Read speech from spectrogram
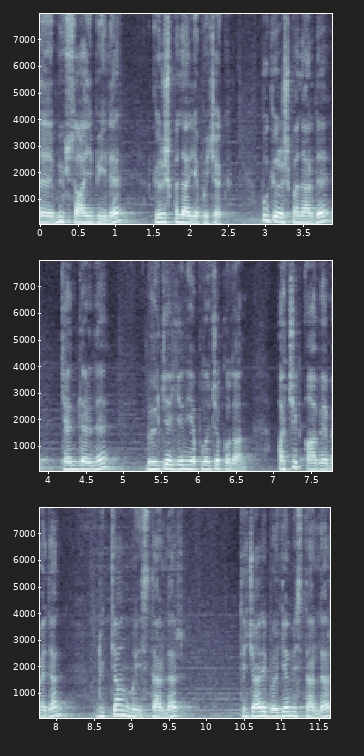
e, mülk sahibiyle görüşmeler yapacak. Bu görüşmelerde kendilerine bölgeye yeni yapılacak olan açık AVM'den dükkan mı isterler, ticari bölge mi isterler,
